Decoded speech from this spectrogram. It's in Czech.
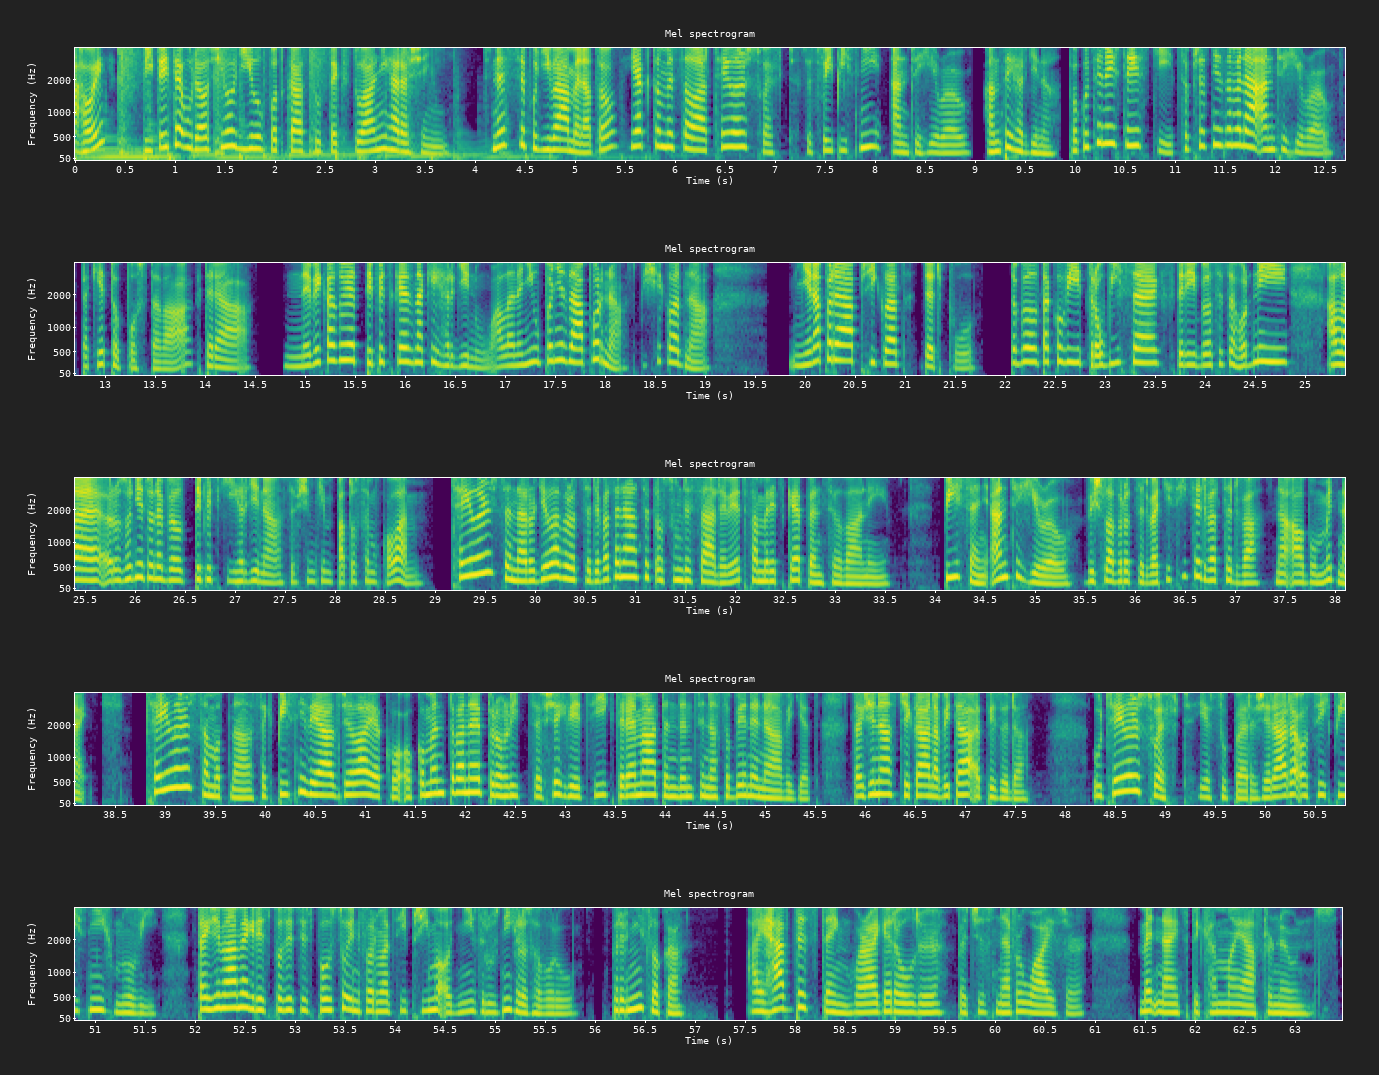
Ahoj, vítejte u dalšího dílu podcastu Textuální harašení. Dnes se podíváme na to, jak to myslela Taylor Swift se svojí písní Antihero. Antihrdina. Pokud si nejste jistí, co přesně znamená antihero, tak je to postava, která nevykazuje typické znaky hrdinů, ale není úplně záporná, spíše kladná. Mně napadá příklad Deadpool. To byl takový troubísek, který byl sice hodný, ale rozhodně to nebyl typický hrdina se vším tím patosem kolem. Taylor se narodila v roce 1989 v americké Pensylvánii. Píseň Antihero vyšla v roce 2022 na album Midnights. Taylor samotná se k písni vyjádřila jako o komentované prohlídce všech věcí, které má tendenci na sobě nenávidět, takže nás čeká nabitá epizoda. U Taylor Swift je super, že ráda o svých písních mluví, takže máme k dispozici spoustu informací přímo od ní z různých rozhovorů. První sloka. I have this thing where I get older, but just never wiser. Midnights become my afternoons.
